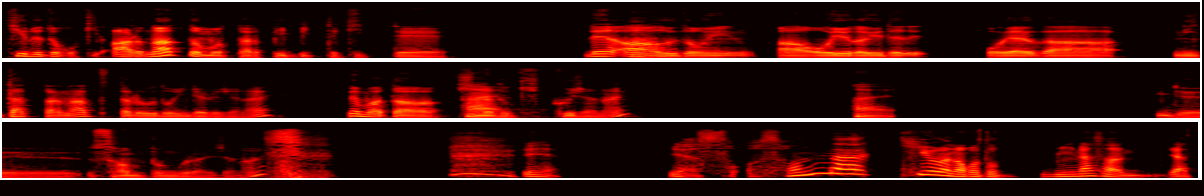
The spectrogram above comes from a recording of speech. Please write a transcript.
切るとこきあるなと思ったらピピって切って、で、あ、はいうどん、あ、お湯が茹で、お湯が煮立ったなって言ったらうどん入れるじゃない？で、また、寝台特急聞くじゃない、はい。で、3分ぐらいじゃない？いや、いや、そ、そんな器用なこと皆さんやっ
